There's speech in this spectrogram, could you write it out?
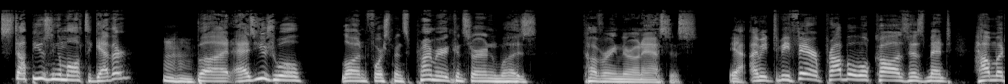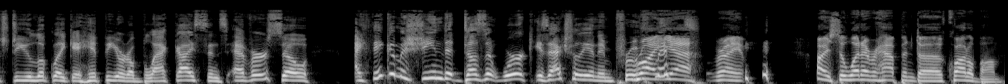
stop using them altogether. Mhm. But as usual, law enforcement's primary concern was covering their own asses. Yeah. I mean, to be fair, probable cause has meant how much do you look like a hippie or a black guy since ever. So I think a machine that doesn't work is actually an improvement. Right. Yeah. Right. All right. So whatever happened to Quattlebaum?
